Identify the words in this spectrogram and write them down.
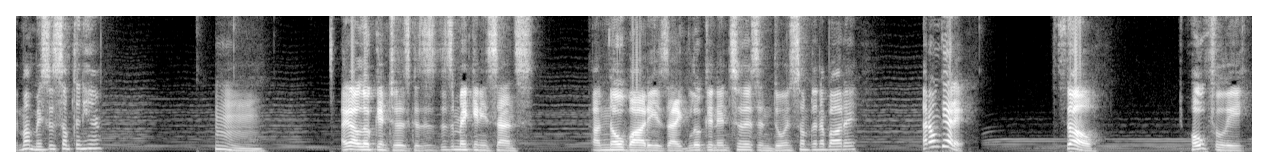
Am I missing something here? Hmm. I gotta look into this because this doesn't make any sense. Uh, nobody is like looking into this and doing something about it. I don't get it. So, hopefully,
